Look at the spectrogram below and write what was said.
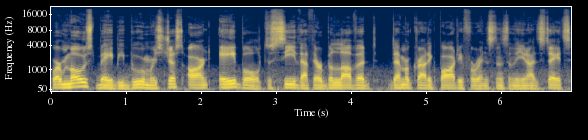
where most baby boomers just aren't able to see that their beloved Democratic Party, for instance, in the United States,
